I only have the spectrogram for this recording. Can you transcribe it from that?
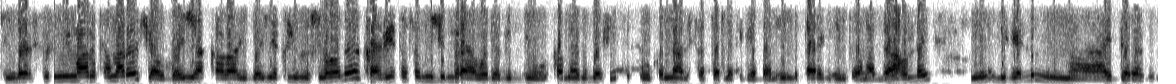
ዩኒቨርሲቲ የሚማሩ ተማሪዎች ያው በየአካባቢ በየክልሉ ስለሆነ ከቤተሰብ መጀመሪያ ወደ ግቢው ከመሄዱ በፊት እውቅና ሊሰጠለት ይገባል። ይህን ብታደርግ ይህን ትሆናለህ። አሁን ላይ ቢገልም ምንም አይደረግም።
